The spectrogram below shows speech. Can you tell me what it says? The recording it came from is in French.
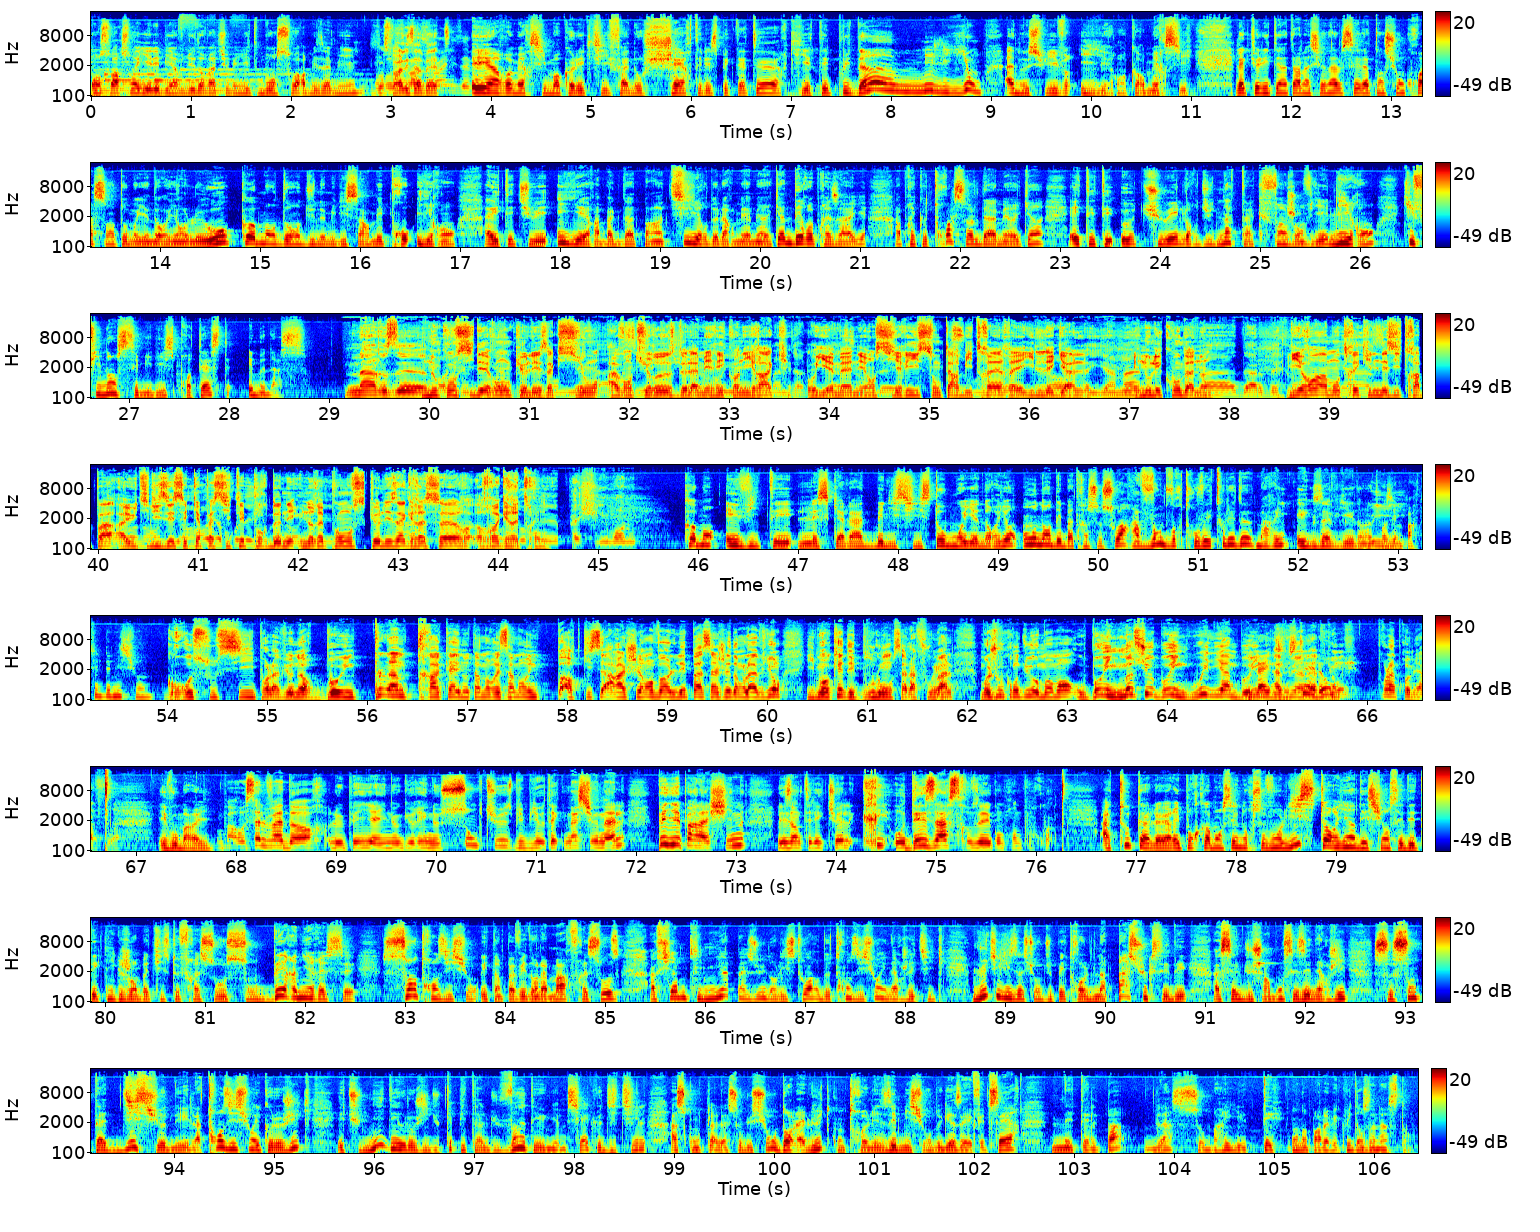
Bonsoir, soyez les bienvenus dans 28 minutes. Bonsoir mes amis. Bonsoir, Elisabeth. Et un remerciement collectif à nos chers téléspectateurs qui étaient plus d'un million à nous suivre hier. Encore merci. L'actualité internationale, c'est la tension croissante au Moyen-Orient. Le haut commandant d'une milice armée pro-Iran a été tué hier à Bagdad par un tir de l'armée américaine des représailles après que trois soldats américains aient été, eux, tués lors d'une attaque fin janvier. L'Iran, qui finance ces milices, proteste et menace. Nous considérons que les actions aventureuses de l'Amérique en Irak, au Yémen et en Syrie sont arbitraires et illégales, et nous les condamnons. L'Iran a montré qu'il n'hésitera pas à utiliser ses capacités pour donner une réponse que les agresseurs regretteront. Comment éviter l'escalade belliciste au Moyen-Orient? On en débattra ce soir avant de vous retrouver tous les deux, Marie et Xavier, dans la troisième partie de l'émission. Gros souci pour l'avionneur Boeing, plein de tracas et notamment récemment une porte qui s'est arrachée en vol, les passagers dans l'avion, il manquait des boulons, ça la fout mal. Moi je vous conduis au moment où Boeing, monsieur Boeing, William Boeing, a, vu un avion pour la première fois. Et vous, Marie On part au Salvador. Le pays a inauguré une somptueuse bibliothèque nationale payée par la Chine. Les intellectuels crient au désastre. Vous allez comprendre pourquoi. À tout à l'heure. Et pour commencer, nous recevons l'historien des sciences et des techniques Jean-Baptiste Fressoz. Son dernier essai, Sans transition, est un pavé dans la mare. Fressoz affirme qu'il n'y a pas eu dans l'histoire de transition énergétique. L'utilisation du pétrole n'a pas succédé à celle du charbon. Ces énergies se sont additionnées. La transition écologique est une idéologie du capital du 21e siècle, dit-il. À ce compte-là, la solution dans la lutte contre les émissions de gaz à effet de serre n'est-elle pas la sobriété? On en parle avec lui dans un instant.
